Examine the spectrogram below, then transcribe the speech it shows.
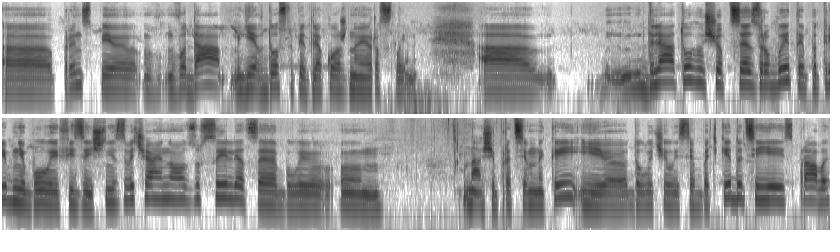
в принципі, вода є в доступі для кожної рослини. Для того, щоб це зробити, потрібні були фізичні, звичайно, зусилля. Це були ем, наші працівники і долучилися батьки до цієї справи.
